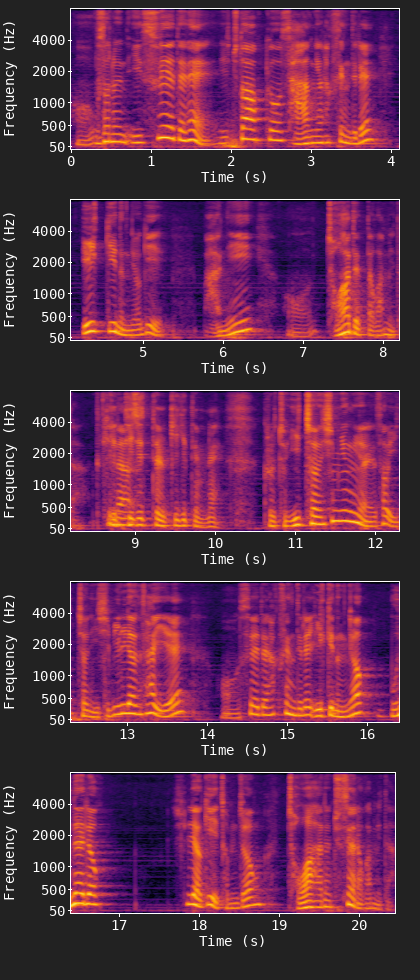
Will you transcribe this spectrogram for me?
어, 우선은 이 스웨덴의 이 초등학교 4학년 학생들의 읽기 능력이 많이 어, 저하됐다고 합니다. 특히나 디지털 기기 때문에 그렇죠. 2016년에서 2021년 사이에 어, 스웨덴 학생들의 읽기 능력, 문해력 실력이 점점 저하하는 추세라고 합니다.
